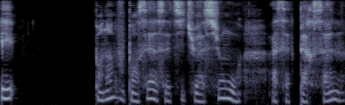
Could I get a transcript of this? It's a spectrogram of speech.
Et pendant que vous pensez à cette situation ou à cette personne,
